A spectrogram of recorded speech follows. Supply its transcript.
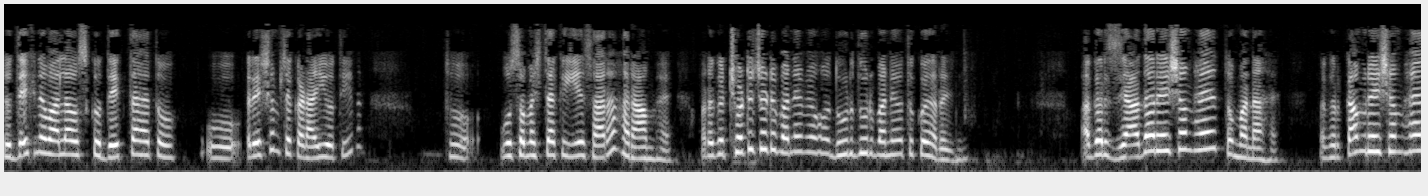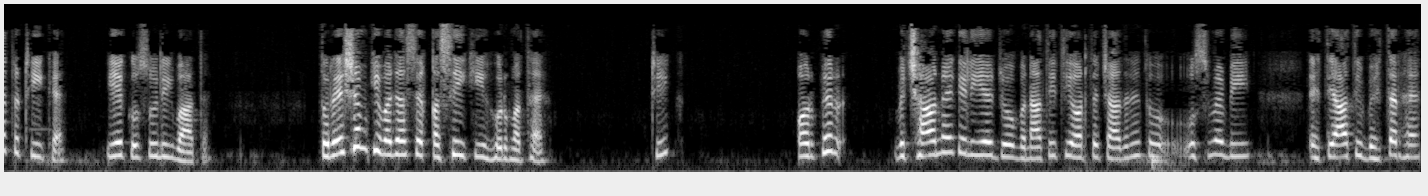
جو دیکھنے والا اس کو دیکھتا ہے تو وہ ریشم سے کڑھائی ہوتی ہے نا، تو وہ سمجھتا ہے کہ یہ سارا حرام ہے۔ اور اگر چھوٹے چھوٹے بنے ہوئے ہو دور دور بنے ہو تو کوئی حرج نہیں۔ اگر زیادہ ریشم ہے تو منع ہے۔ اگر کم ریشم ہے تو ٹھیک ہے۔ یہ ایک اصولی بات ہے۔ تو ریشم کی وجہ سے کسی کی حرمت ہے۔ ٹھیک؟ اور پھر بچھانے کے لیے جو بناتی تھی عورتیں چادریں، تو اس میں بھی احتیاط ہی بہتر ہے۔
